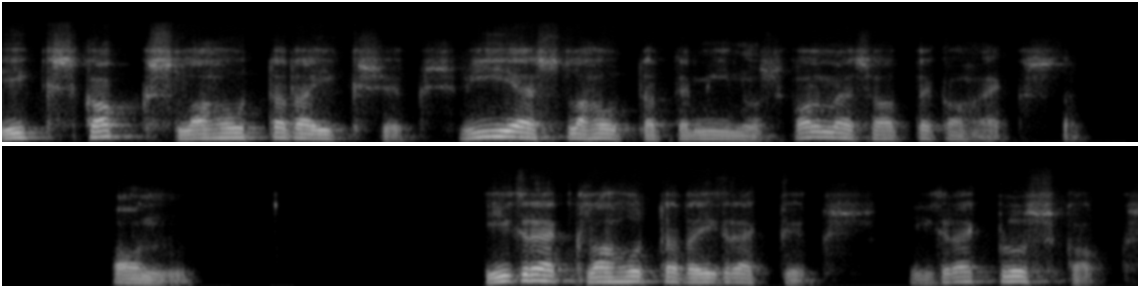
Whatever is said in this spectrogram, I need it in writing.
X2 lahutada X1, viiest lahutate miinus kolme, saate kaheksa on Y lahutada Y1, Y pluss kaks.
